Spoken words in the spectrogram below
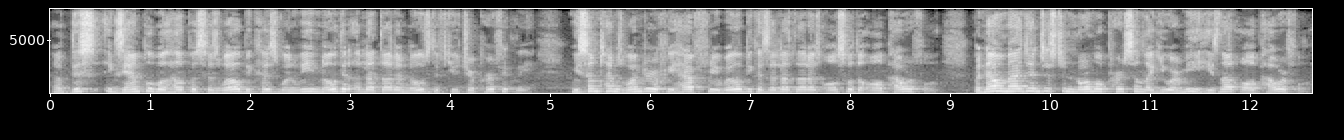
Now, this example will help us as well because when we know that Allah Ta'ala knows the future perfectly, we sometimes wonder if we have free will because Allah Ta'ala is also the all powerful. But now imagine just a normal person like you or me. He's not all powerful.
